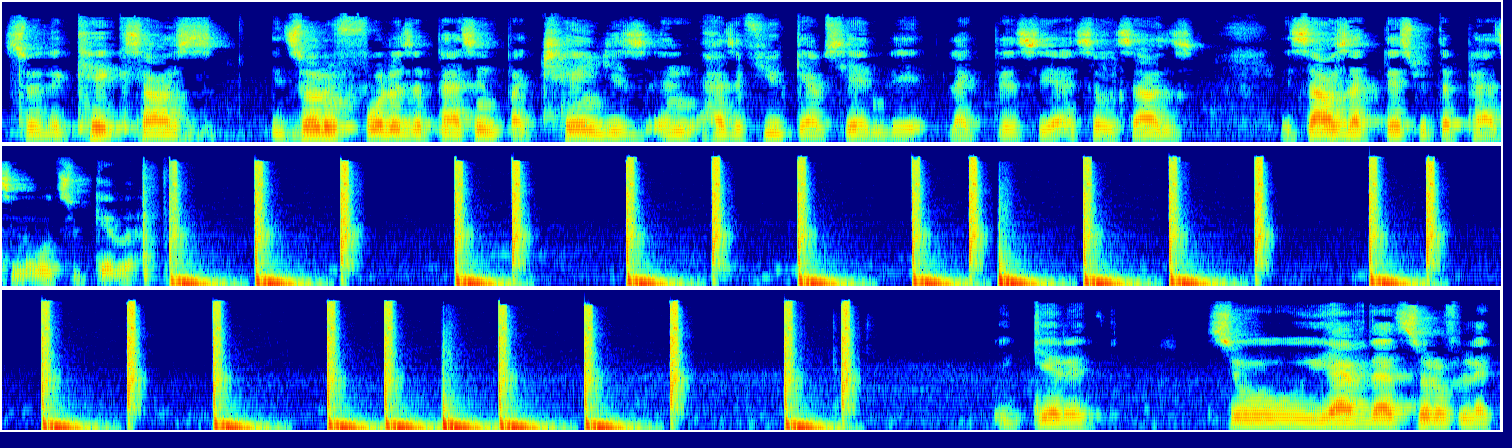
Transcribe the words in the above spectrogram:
So the kick sounds it sort of follows the pattern but changes and has a few gaps here and there like this here so it sounds it sounds like this with the pattern all together. You get it so you have that sort of like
